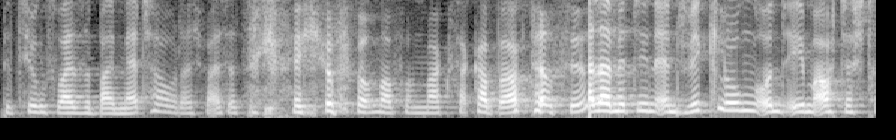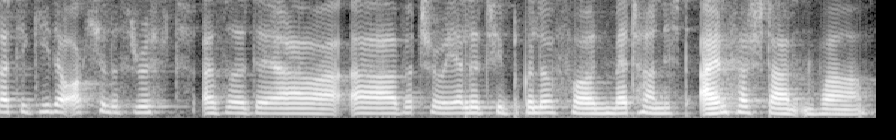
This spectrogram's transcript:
beziehungsweise bei Meta oder ich weiß jetzt nicht, welche Firma von Mark Zuckerberg das ist, weil er mit den Entwicklungen und eben auch der Strategie der Oculus Rift, also der äh, Virtual Reality Brille von Meta, nicht einverstanden war.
